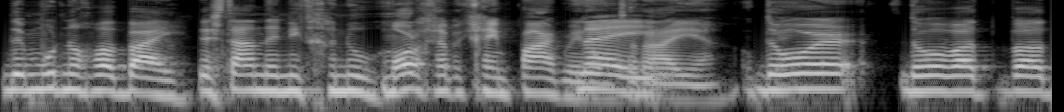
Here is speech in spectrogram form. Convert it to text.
er moet nog wat bij. Er staan er niet genoeg. Morgen heb ik geen paard meer om te rijden. Door, door wat, wat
